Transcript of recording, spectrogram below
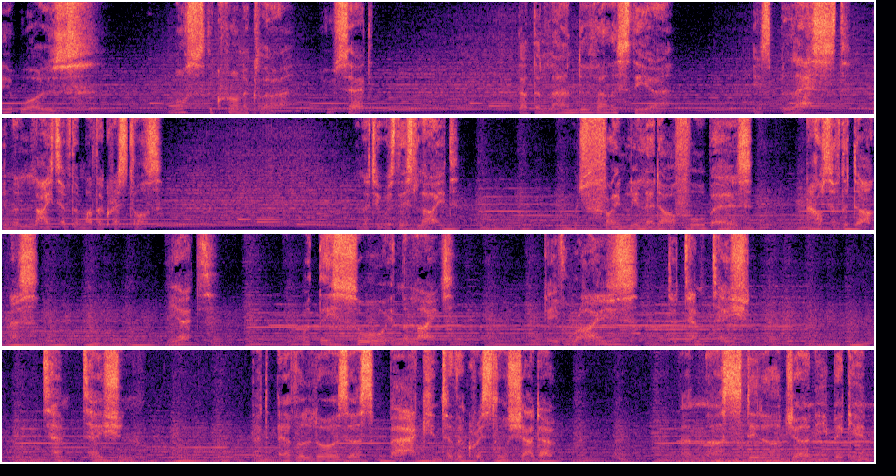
It was Moss the Chronicler who said that the land of Valisthea is blessed in the light of the Mother Crystals. And that it was this light which finally led our forebears out of the darkness. Yet, what they saw in the light gave rise to temptation. Temptation that ever lures us back into the crystal shadow. And thus did our journey begin.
